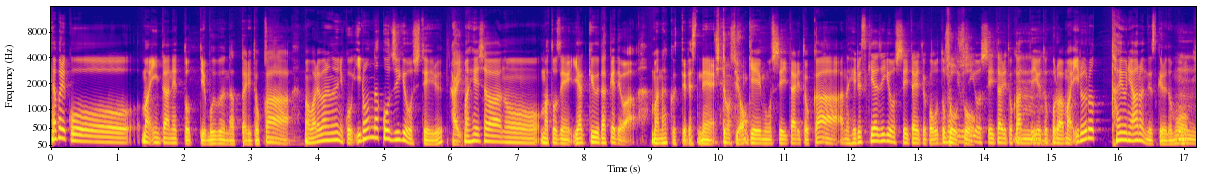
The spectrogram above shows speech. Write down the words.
やっぱりこう、まあ、インターネットっていう部分だったりとか、まあ、我々のようにこういろんなこう事業をしている、はい。まあ、弊社はあの、まあ、当然野球だけでは、まあ、なくってですね知ってますよ。ゲームをしていたりとか、あのヘルスケア事業をしていたりとかオートモーティブ事業をしていたりとかっていうところはまあいろいろ多様にあるんですけれども、うん。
